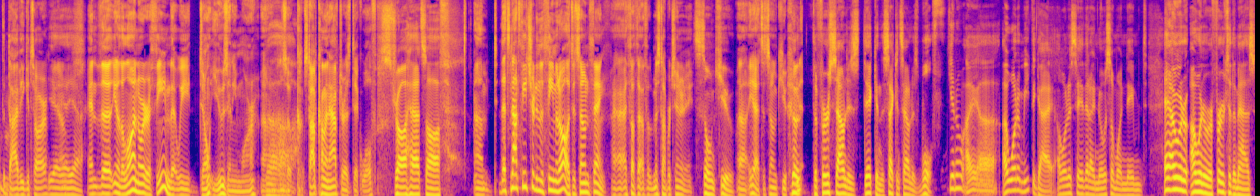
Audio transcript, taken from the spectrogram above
The divey guitar. Yeah, yeah, yeah. And the you know the Law and Order theme that we don't use anymore. Uh, So c- stop coming after us, Dick Wolf. Straw hats off. Um, that's not featured in the theme at all. It's its own thing. I, I thought that was a missed opportunity. It's its own cue. Uh, yeah, it's its own cue. The You know- the first sound is Dick and the second sound is Wolf. You know, I uh, I want to meet the guy. I want to say that I know someone named, and I want to I want to refer to them as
